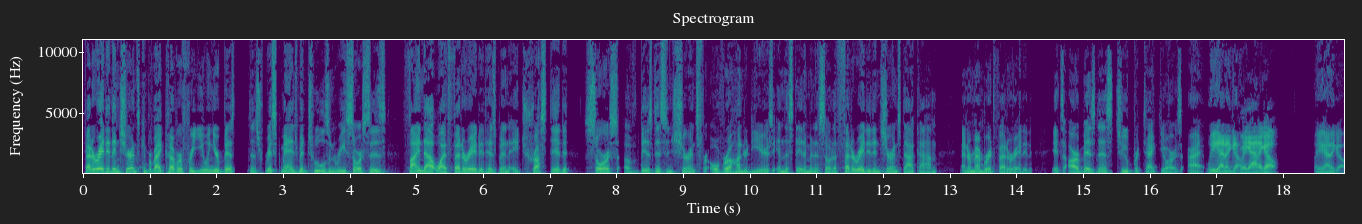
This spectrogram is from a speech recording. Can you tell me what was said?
Federated Insurance can provide cover for you and your business. Risk management tools and resources. Find out why Federated has been a trusted source of business insurance for over 100 years in the state of Minnesota. Federatedinsurance.com. And remember at Federated, it's our business to protect yours. All right, we got to go. we gotta go. We gotta go.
